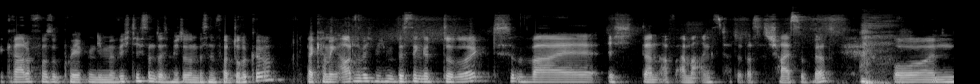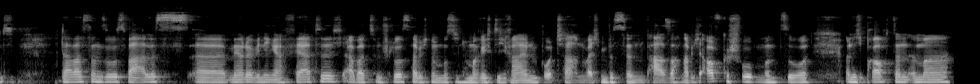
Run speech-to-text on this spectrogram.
gerade vor so Projekten, die mir wichtig sind, dass ich mich da so ein bisschen verdrücke. Bei Coming Out habe ich mich ein bisschen gedrückt, weil ich dann auf einmal Angst hatte, dass es scheiße wird. Und da war es dann so, es war alles äh, mehr oder weniger fertig, aber zum Schluss habe ich noch, muss ich nochmal richtig reinbuttern, weil ich ein bisschen ein paar Sachen habe ich aufgeschoben und so. Und ich brauche dann immer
